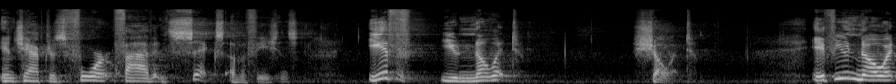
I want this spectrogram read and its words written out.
in chapters 4, 5, and 6 of Ephesians if you know it, show it. If you know it,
